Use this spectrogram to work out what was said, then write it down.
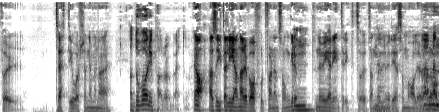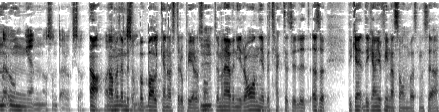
för 30 år sedan, jag menar. Ja, då var det ju Paolo Roberto. Ja, alltså italienare var fortfarande en sån grupp. Mm. Nu är det inte riktigt så, utan Nej. nu är det somalier och Ja, araber. men Ungern och sånt där också. Ja, ja men en Balkan, östeuropeer och sånt. Mm. Menar även iranier betraktas ju lite, alltså det kan, det kan ju finnas sån, vad ska man säga,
